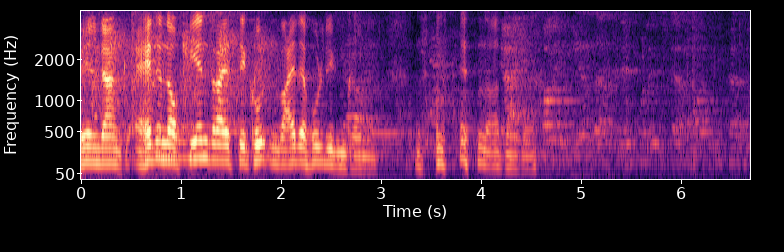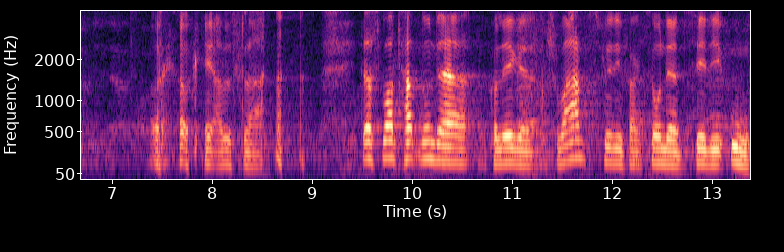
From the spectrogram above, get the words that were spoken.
Vielen Dank. Er hätte noch 34 Sekunden weiter huldigen können. Okay, alles klar. Das Wort hat nun der Kollege Schwarz für die Fraktion der CDU.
